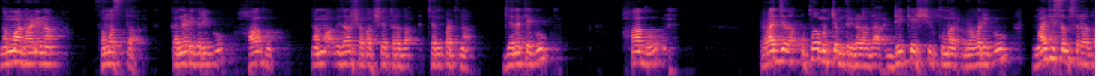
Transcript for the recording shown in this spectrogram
ನಮ್ಮ ನಾಡಿನ ಸಮಸ್ತ ಕನ್ನಡಿಗರಿಗೂ ಹಾಗೂ ನಮ್ಮ ವಿಧಾನಸಭಾ ಕ್ಷೇತ್ರದ ಚನ್ನಪಟ್ಟಣ ಜನತೆಗೂ ಹಾಗೂ ರಾಜ್ಯದ ಉಪಮುಖ್ಯಮಂತ್ರಿಗಳಾದ ಡಿ ಕೆ ಶಿವಕುಮಾರ್ ರವರಿಗೂ, ಮಾಜಿ ಸಂಸದರಾದ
